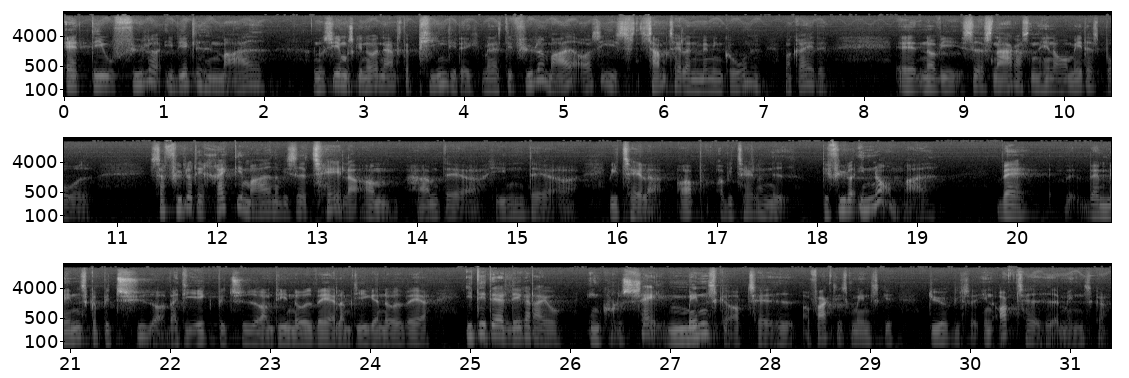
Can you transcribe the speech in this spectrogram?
at det jo fylder i virkeligheden meget. Og nu siger jeg måske noget nærmest er pinligt, ikke? men altså, det fylder meget også i samtalerne med min kone, Margrethe. Øh, når vi sidder og snakker sådan hen over middagsbordet, så fylder det rigtig meget, når vi sidder og taler om ham der og hende der, og vi taler op og vi taler ned. Det fylder enormt meget, hvad, hvad mennesker betyder, hvad de ikke betyder, om de er noget værd, eller om de ikke er noget værd. I det der ligger der jo en kolossal menneskeoptagethed, og faktisk menneskedyrkelse, en optagethed af mennesker.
